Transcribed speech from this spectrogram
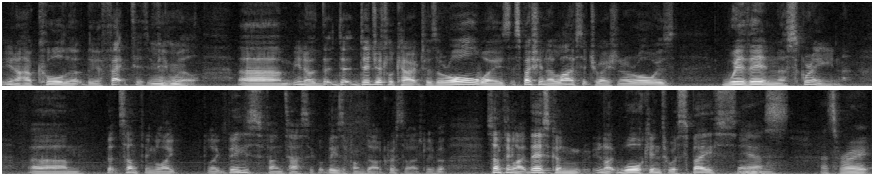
you know, how cool the, the effect is, if mm-hmm. you will. Um, you know, digital characters are always, especially in a live situation, are always within a screen. Um, but something like like these fantastic, these are from Dark Crystal actually, but something like this can you know, like walk into a space. yes, that's right.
